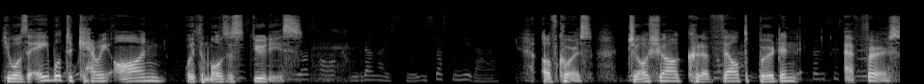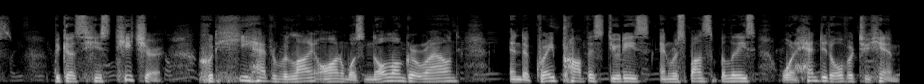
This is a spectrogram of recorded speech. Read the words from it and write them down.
he was able to carry on with Moses' duties. Of course, Joshua could have felt burdened at first because his teacher, who he had relied on, was no longer around, and the great prophet's duties and responsibilities were handed over to him.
